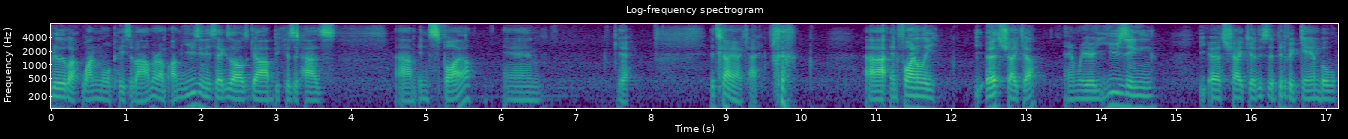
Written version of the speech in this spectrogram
really like one more piece of armor. I'm, I'm using this Exile's Garb because it has um, Inspire and yeah, it's going okay. uh, and finally, the Earthshaker and we're using the Earthshaker. This is a bit of a gamble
